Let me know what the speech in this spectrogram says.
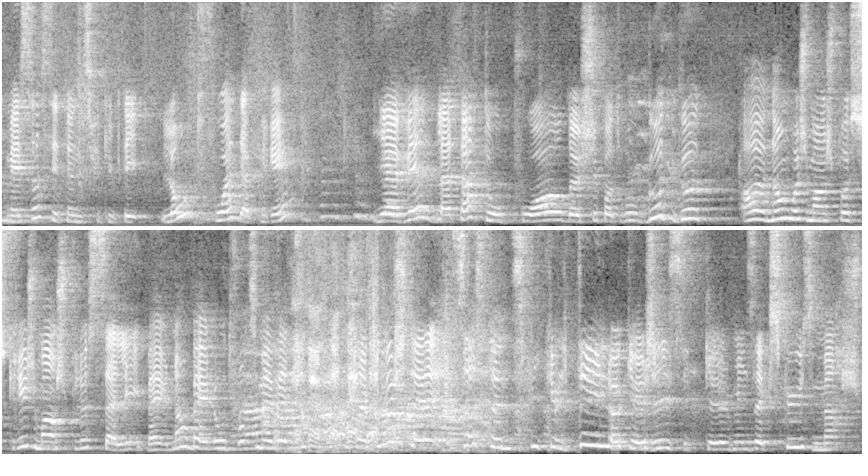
Mais ça, c'est une difficulté. L'autre fois d'après, il y avait de la tarte aux poires de je sais pas trop, goûte, goûte. Ah non, moi je mange pas sucré, je mange plus salé. Ben non, ben l'autre fois tu m'avais dit. ça c'est une difficulté là, que j'ai, c'est que mes excuses marchent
